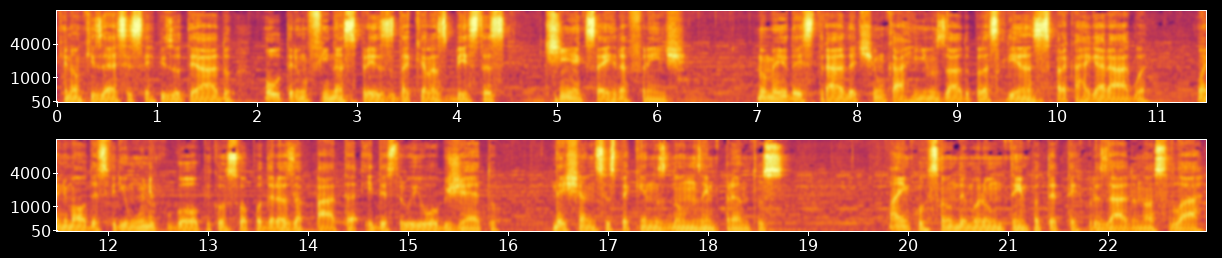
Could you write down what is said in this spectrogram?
que não quisesse ser pisoteado ou ter um fim nas presas daquelas bestas, tinha que sair da frente. No meio da estrada tinha um carrinho usado pelas crianças para carregar água. O animal desferiu um único golpe com sua poderosa pata e destruiu o objeto, deixando seus pequenos donos em prantos. A incursão demorou um tempo até ter cruzado nosso lar,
